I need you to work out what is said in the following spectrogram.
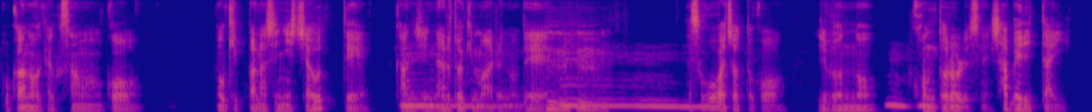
他のお客さんをこう、置きっぱなしにしちゃうって感じになる時もあるのでそこがちょっとこう、自分のうん。コントロールですね。喋りたい。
